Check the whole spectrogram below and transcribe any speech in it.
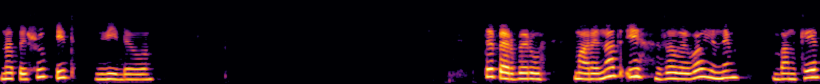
напишу під відео. Тепер беру маринад і заливаю ним банки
